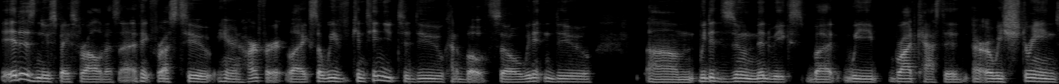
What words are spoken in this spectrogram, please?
it is new space for all of us. I think for us too here in Hartford. Like, so we've continued to do kind of both. So we didn't do, um, we did Zoom midweeks, but we broadcasted or, or we streamed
